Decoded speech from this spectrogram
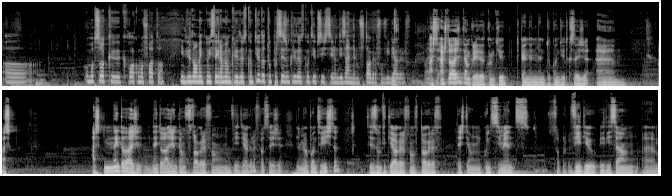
Ou uma pessoa que, que coloca uma foto individualmente no Instagram é um criador de conteúdo, ou tu precisas de um criador de conteúdo, precisas de ser um designer, um fotógrafo, um videógrafo? Acho, acho que toda a gente é um criador de conteúdo, dependendo do conteúdo que seja. Ahm, acho, acho que nem toda, a gente, nem toda a gente é um fotógrafo ou um videógrafo, ou seja, no meu ponto de vista, se és um videógrafo ou um fotógrafo, tens de ter um conhecimento sobre vídeo, edição, ahm,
